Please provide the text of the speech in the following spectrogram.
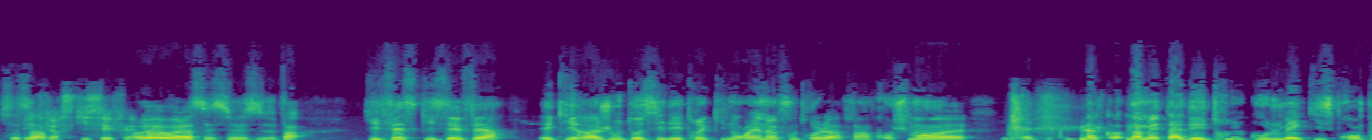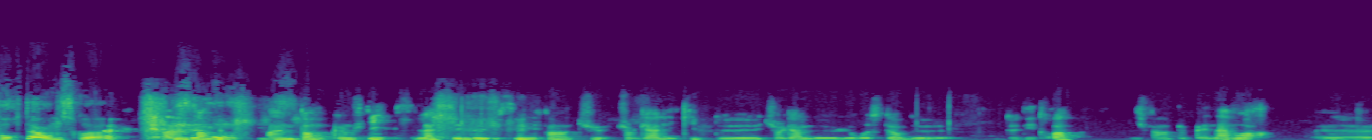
c'est ça. De faire ce qu'il sait faire. Ouais, voilà, c'est enfin, qui fait ce qu'il sait faire et qui rajoute aussi des trucs qui n'ont rien à foutre là. Enfin, franchement, euh, non mais t'as des trucs où le mec il se prend pour Towns quoi. en, même temps, en même temps, comme je dis, là c'est le, enfin, tu, tu regardes l'équipe de, tu regardes le, roster de, de Détroit, il fait un peu peine à voir. Euh,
